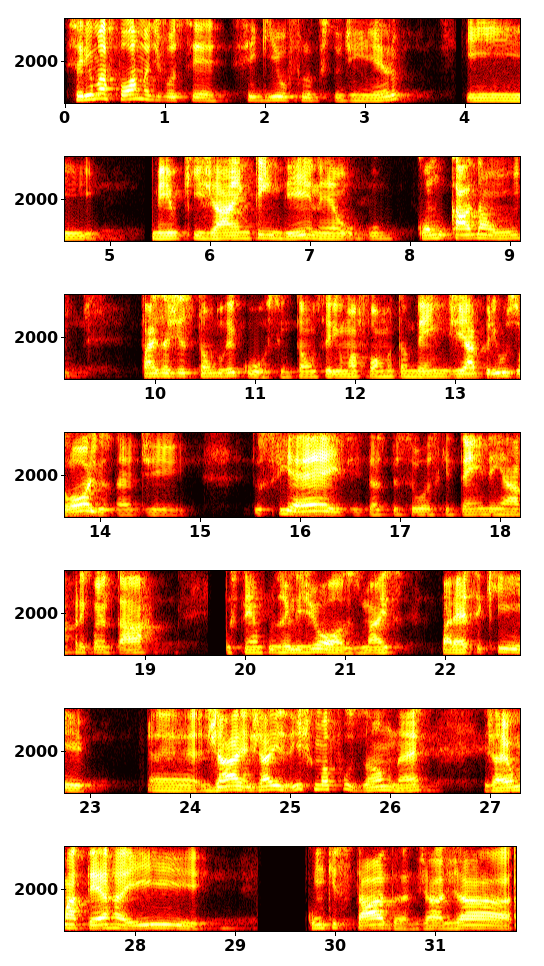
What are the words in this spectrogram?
Seria uma forma de você seguir o fluxo do dinheiro e meio que já entender né, o, o, como cada um faz a gestão do recurso. Então, seria uma forma também de abrir os olhos né, de, dos fiéis e das pessoas que tendem a frequentar os templos religiosos. Mas parece que é, já, já existe uma fusão, né? Já é uma terra aí conquistada, já, já,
